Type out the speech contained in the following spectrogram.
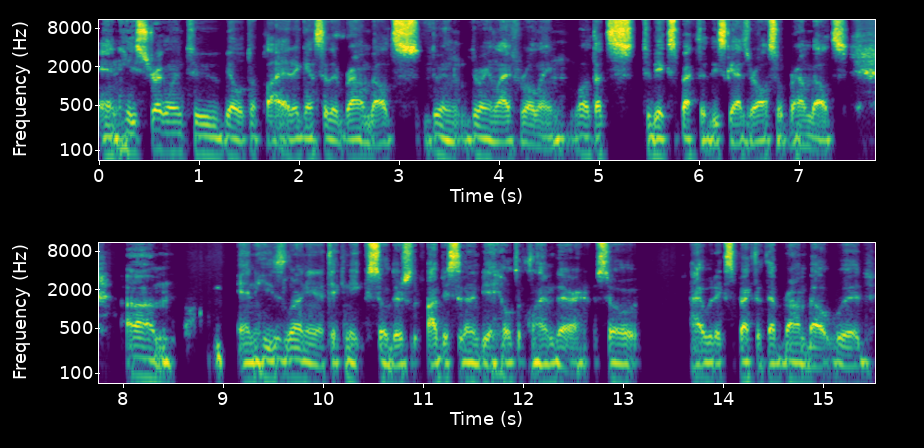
And he's struggling to be able to apply it against other brown belts doing during life rolling. Well that's to be expected. These guys are also brown belts. Um, and he's learning a technique. So there's obviously going to be a hill to climb there. So I would expect that that brown belt would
